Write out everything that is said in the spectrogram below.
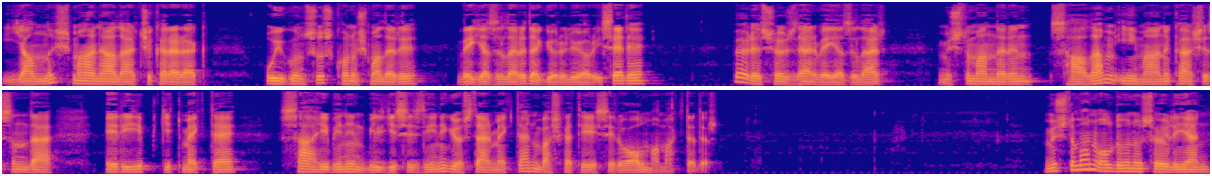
yanlış manalar çıkararak uygunsuz konuşmaları ve yazıları da görülüyor ise de böyle sözler ve yazılar Müslümanların sağlam imanı karşısında eriyip gitmekte, sahibinin bilgisizliğini göstermekten başka tesiri olmamaktadır. Müslüman olduğunu söyleyen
